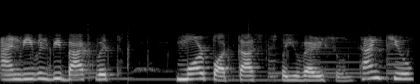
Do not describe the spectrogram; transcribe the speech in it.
and we will be back with more podcasts for you very soon. Thank you.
